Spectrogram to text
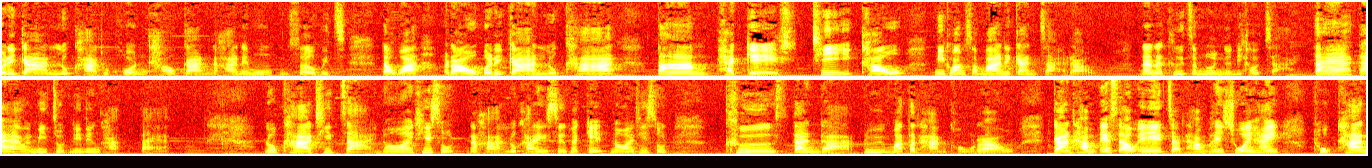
บริการลูกค้าทุกคนเท่ากันนะคะ ในมุมของ service แต่ว่าเราบริการลูกค้าตามแพ็กเกจที่เขามีความสามารถในการจ่ายเรา นั่นก็คือจำนวนเงินที่เขาจ่าย แต่แต่มันมีจุดนิดนึงค่ะ แต่ลูกค้าที่จ่ายน้อยที่สุดนะคะ ลูกค้าที่ซื้อแพ็กเกจน้อยที่สุดคือ standard หรือมาตรฐานของเรา การทำ SLA จะทำให้ช่วยให้ทุกท่าน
